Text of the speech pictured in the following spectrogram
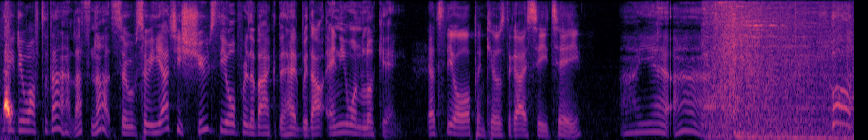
What do you do after that? That's nuts. So, so he actually shoots the AWP in the back of the head without anyone looking. Gets the AWP and kills the guy CT. Ah, yeah, ah. Oh,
